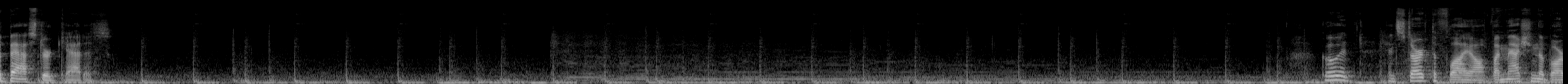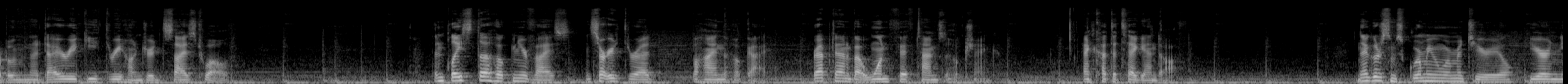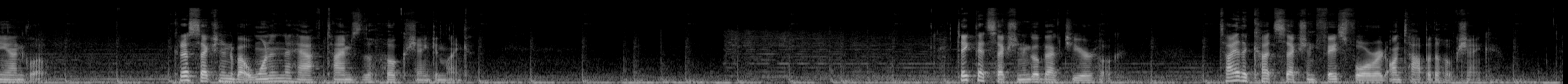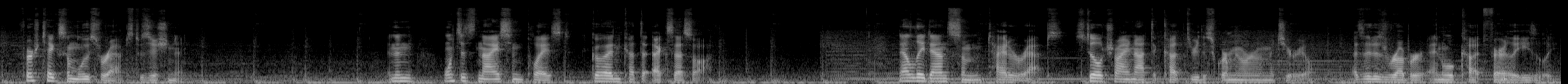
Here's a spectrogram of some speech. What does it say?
the bastard caddis. Go ahead and start the fly off by mashing the barb on a Dai-Riki 300 size 12. Then place the hook in your vise and start your thread behind the hook eye. Wrap down about one fifth times the hook shank. And cut the tag end off. Now go to some squirmy worm material here in Neon Glow. Cut a section about one and a half times the hook shank in length. Take that section and go back to your hook. Tie the cut section face forward on top of the hook shank. First take some loose wraps to position it. And then once it's nice and placed, go ahead and cut the excess off. Now lay down some tighter wraps, still try not to cut through the squirmy worm material, as it is rubber and will cut fairly easily.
